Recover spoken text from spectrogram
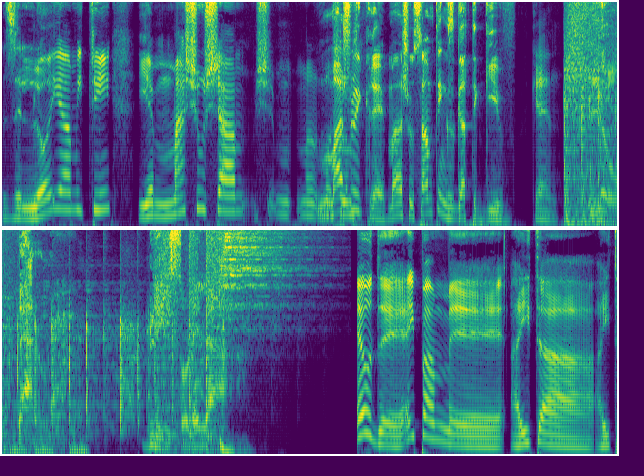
זה לא יהיה אמיתי, יהיה משהו שם... ש... משהו שלא- יקרה, משהו, something's got to give. כן. בלי סוללה. אהוד, אה, אי פעם אה, היית, היית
